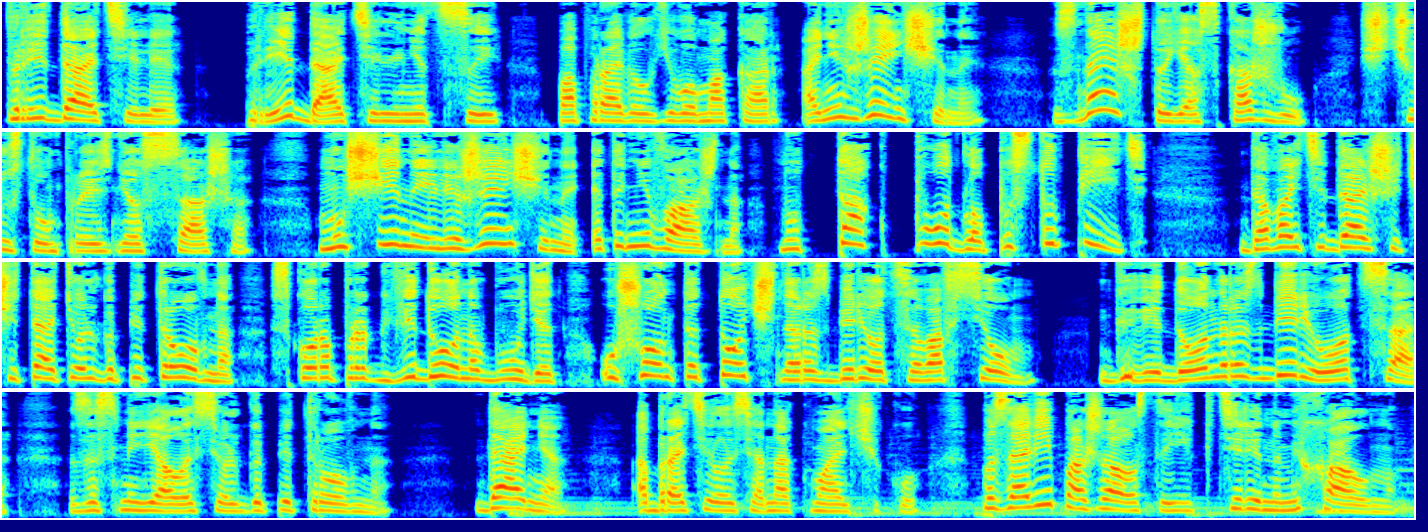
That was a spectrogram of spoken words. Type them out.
«Предатели! Предательницы!» — поправил его Макар. «Они женщины. Знаешь, что я скажу?» — с чувством произнес Саша. «Мужчины или женщины — это не важно, но так подло поступить!» «Давайте дальше читать, Ольга Петровна. Скоро про Гвидона будет. Уж он-то точно разберется во всем». «Гвидон разберется», — засмеялась Ольга Петровна. «Даня», — обратилась она к мальчику, — «позови, пожалуйста, Екатерину Михайловну.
